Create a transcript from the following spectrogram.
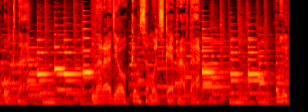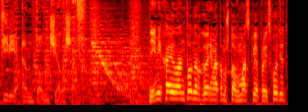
окна». На радио «Комсомольская правда». В эфире Антон Челышев. И Михаил Антонов говорим о том, что в Москве происходит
